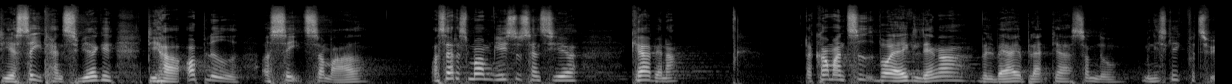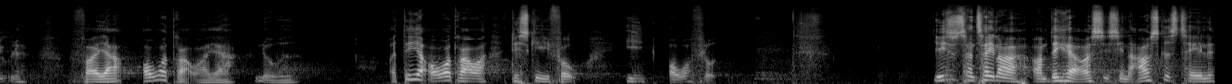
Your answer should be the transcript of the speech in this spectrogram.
De har set hans virke. De har oplevet og set så meget. Og så er det som om Jesus han siger, kære venner, der kommer en tid, hvor jeg ikke længere vil være i blandt jer som nu. Men I skal ikke fortvivle, for jeg overdrager jer noget. Og det jeg overdrager, det skal I få i overflod. Jesus han taler om det her også i sin afskedstale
